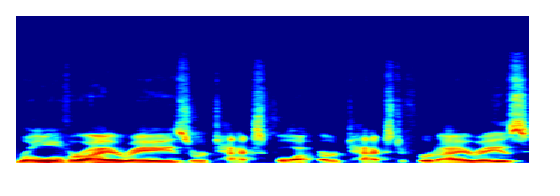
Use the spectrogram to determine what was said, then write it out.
rollover IRAs or taxable or tax deferred IRAs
